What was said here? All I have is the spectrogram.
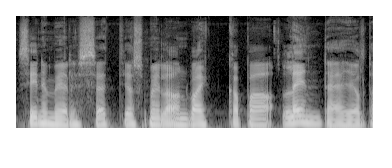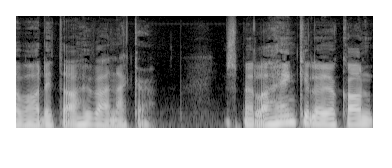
Siinä mielessä, että jos meillä on vaikkapa lentäjä, jolta vaaditaan hyvä näkö. Jos meillä on henkilö, joka on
